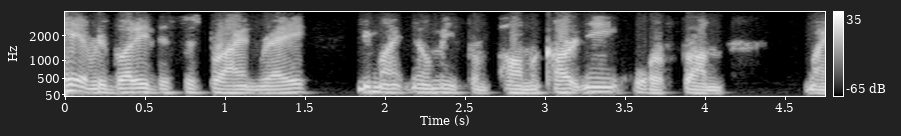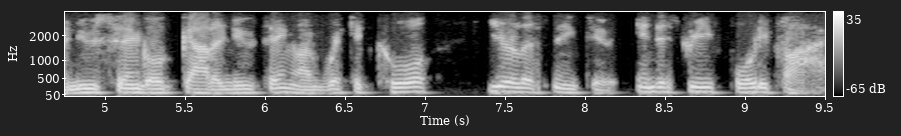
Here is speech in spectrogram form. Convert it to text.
Hey, everybody, this is Brian Ray. You might know me from Paul McCartney or from my new single, Got a New Thing on Wicked Cool. You're listening to Industry 45.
